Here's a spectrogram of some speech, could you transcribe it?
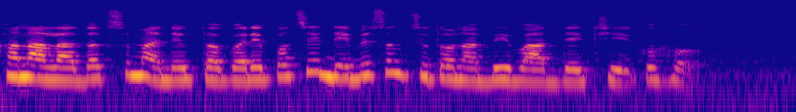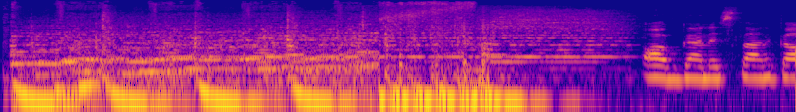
खनाल अध्यक्षमा नियुक्त गरेपछि नेविसंघ चितवनमा विवाद देखिएको हो। अफगानिस्तानका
